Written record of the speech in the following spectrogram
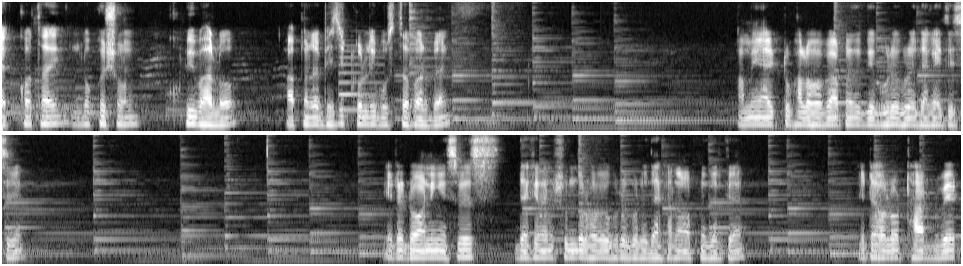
এক কথায় লোকেশন খুবই ভালো। আপনারা ভিজিট করলেই বুঝতে পারবেন। আমি আর একটু ভালোভাবে আপনাদেরকে ঘুরে ঘুরে দেখাইতেছি। এটা ড্রয়িং স্পেস দেখেন আমি সুন্দরভাবে ঘুরে ঘুরে দেখালাম আপনাদেরকে। এটা হলো থার্ড বেড।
